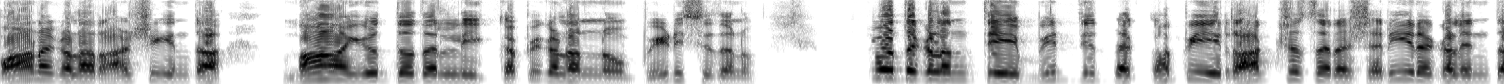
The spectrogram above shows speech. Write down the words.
ಬಾಣಗಳ ರಾಶಿಯಿಂದ ಮಹಾಯುದ್ಧದಲ್ಲಿ ಕಪಿಗಳನ್ನು ಪೀಡಿಸಿದನು. ಪರ್ವತಗಳಂತೆ ಬಿದ್ದಿದ್ದ ಕಪಿ ರಾಕ್ಷಸರ ಶರೀರಗಳಿಂದ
